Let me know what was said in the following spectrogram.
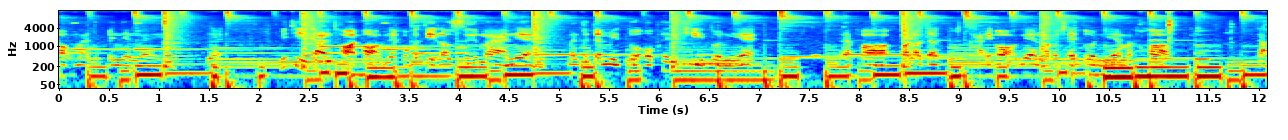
ออกมาจะเป็นยังไง วิธีการถอดออกเนี่ยปกติเราซื้อมาเนี่ย มันก็จะมีตัว Open Key ตัวนี้แต่พอพอเราจะไขออกเนี่ยเราก็ใช้ตัวนี้มาครอบกับ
